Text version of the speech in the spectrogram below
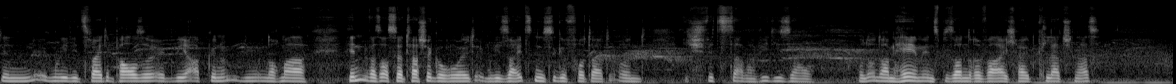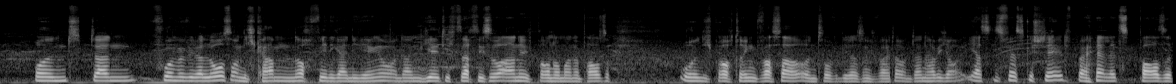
dann irgendwie die zweite Pause irgendwie abgenommen, nochmal hinten was aus der Tasche geholt, irgendwie Salznüsse gefuttert und ich schwitzte aber wie die Sau. Und unterm Helm insbesondere war ich halt klatschnass. Und dann fuhren wir wieder los und ich kam noch weniger in die Gänge und dann hielt ich, sagte ich so, Arne, ich brauche noch mal eine Pause und ich brauche dringend Wasser und so geht das nicht weiter. Und dann habe ich auch erstens festgestellt, bei der letzten Pause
